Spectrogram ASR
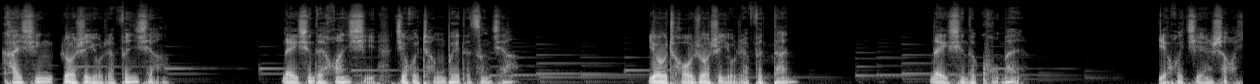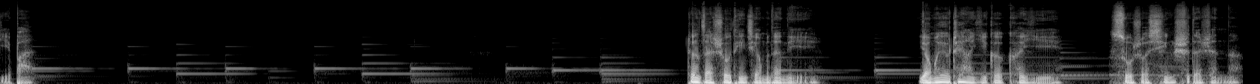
开心若是有人分享，内心的欢喜就会成倍的增加；忧愁若是有人分担，内心的苦闷也会减少一半。正在收听节目的你。有没有这样一个可以诉说心事的人呢？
